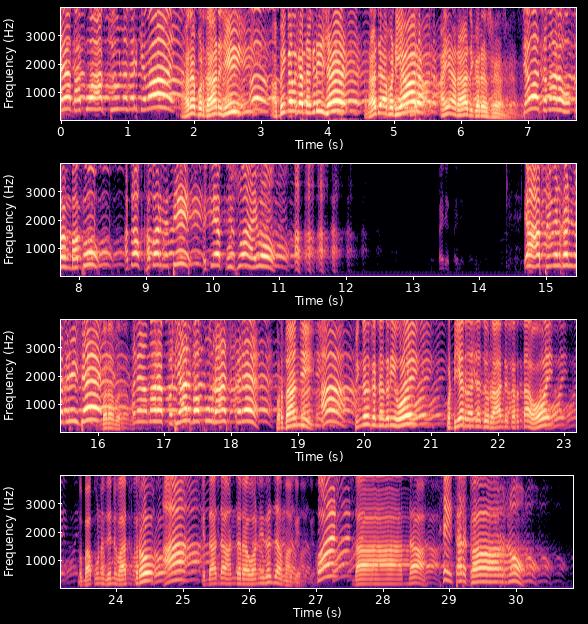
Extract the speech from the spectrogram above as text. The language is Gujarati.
એ બાપુ આ ક્યુ નગર કહેવાય અરે પ્રધાનજી આ પિંગલગઢ નગરી છે રાજા ભડિયાર અહીંયા રાજ કરે છે જેવો તમારો હુકમ બાપુ આ તો ખબર નથી એટલે પૂછવા આવ્યો એ આ પિંગલગઢ નગરી છે બરાબર. અને અમારા પઢિયાર બાપુ રાજ કરે પ્રધાનજી હા પિંગલગઢ નગરી હોય પટિયાર રાજા જો રાજ કરતા હોય તો બાપુને જઈને વાત કરો હા કે દાદા અંદર આવવાની રજા માંગે કોણ દાદા તારા ઘરનો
